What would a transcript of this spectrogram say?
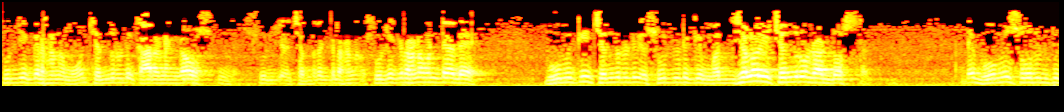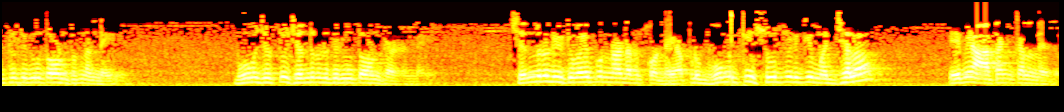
సూర్యగ్రహణము చంద్రుడి కారణంగా వస్తుంది. సూర్య చంద్రగ్రహణం సూర్యగ్రహణం అంటే అదే. భూమికి చంద్రుడి సూర్యుడికి మధ్యలో ఈ చంద్రుడు అడ్డొస్తాడు. అంటే భూమి సూర్యుడి చుట్టూ తిరుగుతూ ఉంటుందండి. భూమి చుట్టూ చంద్రుడు తిరుగుతూ ఉంటాడండి. చంద్రుడు ఇటువైపు ఉన్నాడు అనుకోండి అప్పుడు భూమికి సూర్యుడికి మధ్యలో ఏమీ ఆటంకం లేదు.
